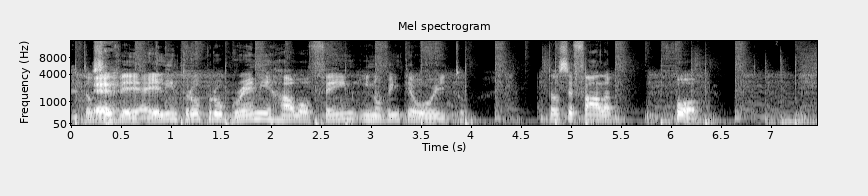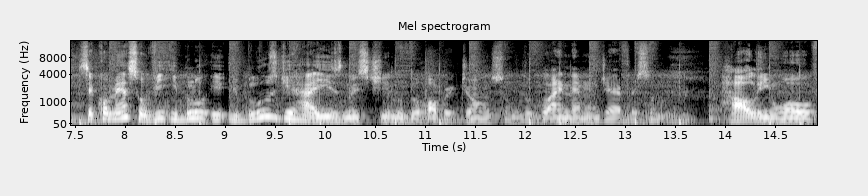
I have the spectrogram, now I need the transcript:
Então é. você vê, aí ele entrou pro Grammy Hall of Fame em 98. Então você fala, pô, você começa a ouvir e, blue, e, e, blues de raiz no estilo do Robert Johnson, do Blind Lemon Jefferson, Howling Wolf.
